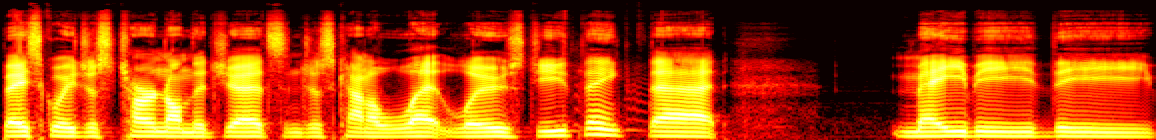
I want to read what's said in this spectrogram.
basically just turned on the Jets and just kind of let loose. Do you think that maybe the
